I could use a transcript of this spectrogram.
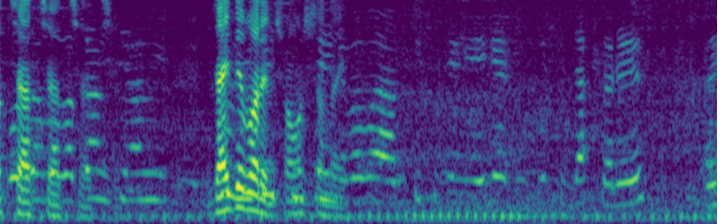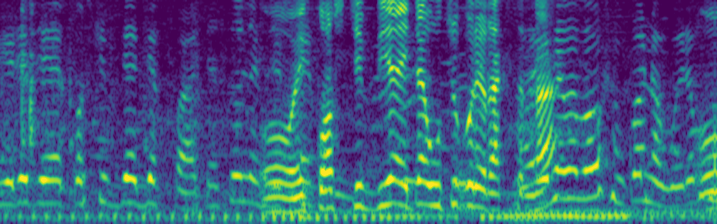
আচ্ছা, আচ্ছা, আচ্ছা, আচ্ছা। যাইতে পারেন, সমস্যা নাই। বাবা আমি কিস্তি ডাক্তারে। যে চলে ও এই কস্টিপ দিয়ে এটা উঁচু করে রাখছেন না? ও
